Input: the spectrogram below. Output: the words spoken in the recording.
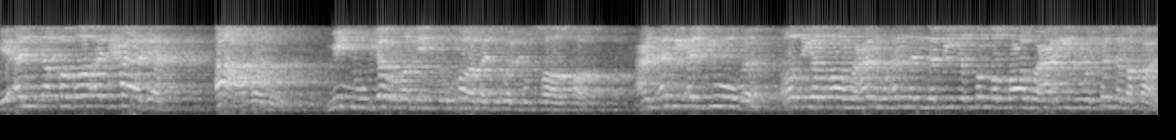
لأن قضاء الحاجة أعظم من مجرد النخامة والبساط. عن أبي أيوب رضي الله عنه أن النبي صلى الله عليه وسلم قال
